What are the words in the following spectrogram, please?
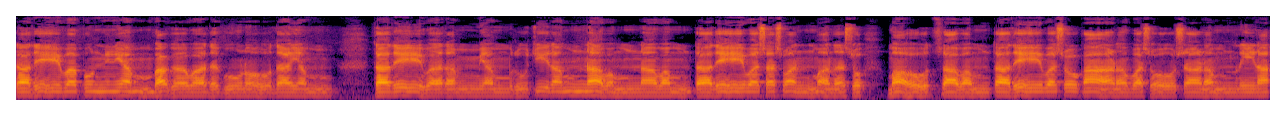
तदेव पुण्यं भगवद्गुणोदयम् तदेव रम्यं रुचिरं नवं नवं, तदेव सस्वन्मनसो महोत्सवं, तदेव शोकाणवशोषणं नृणा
